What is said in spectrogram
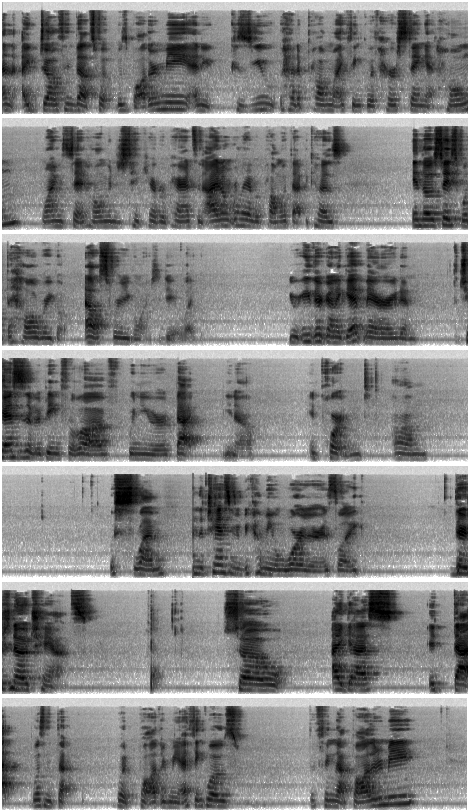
and I don't think that's what was bothering me. And because you, you, had a problem, I think, with her staying at home, wanting to stay at home and just take care of her parents, and I don't really have a problem with that because in those days, what the hell were you go- else were you going to do? Like, you're either going to get married, and the chances of it being for love when you're that, you know, important um, was slim. And the chance of you becoming a warrior is like, there's no chance. So, I guess it that wasn't that what bothered me. I think what was the thing that bothered me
